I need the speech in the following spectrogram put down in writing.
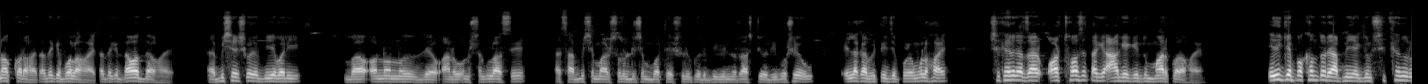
নক করা হয়, তাদেরকে বলা হয়, তাদেরকে দাওয়াত দেওয়া হয়। বিশেষ করে বিয়েবাড়ি বা অন্যান্য যে আরও অনুষ্ঠানগুলো আছে, ছাব্বিশে মার্চ, ষোলো ডিসেম্বর থেকে শুরু করে বিভিন্ন রাষ্ট্রীয় দিবসেও এলাকা ভিত্তিক যে প্রোগ্রামগুলো হয় সেখানে যার অর্থ আছে তাকে আগে কিন্তু মার করা হয়। এদিকে পক্ষান্তরে আপনি একজন শিক্ষানুর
